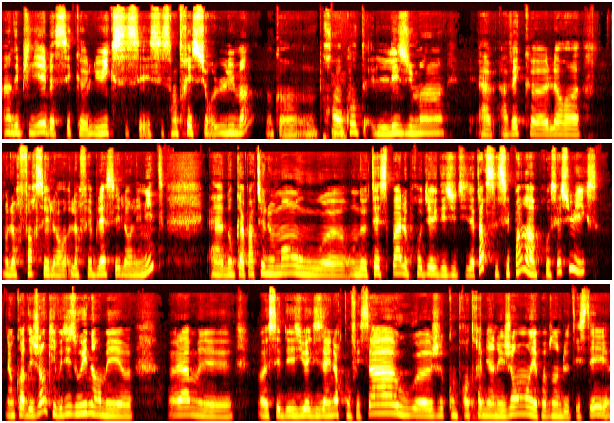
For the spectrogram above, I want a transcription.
un des piliers, bah, c'est que l'UX, c'est centré sur l'humain. Donc, on prend en compte les humains avec euh, leurs leur forces et leurs leur faiblesses et leurs limites. Euh, donc, à partir du moment où euh, on ne teste pas le produit avec des utilisateurs, c'est n'est pas un process UX. Il y a encore des gens qui vous disent oui, non, mais voilà, mais c'est des UX designers qui ont fait ça, ou je comprends très bien les gens, il n'y a pas besoin de le tester.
